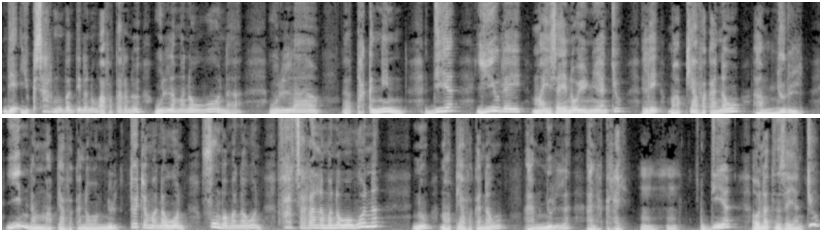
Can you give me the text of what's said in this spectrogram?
dia io kisary momba ny tenanao ahafantaranao hoe olona manao ahoana, olona ah, tahaky ny inona, dia io ilay mahizay anao iny ihany koa le mampiavaka anao amin'ny olona. Inona ny mampiavaka anao amin'ny olona? Toetra manao ahoana, fomba manao ahoana, fahatsarana manao ahoana no mampiavaka anao amin'ny olona anankiray. Mhm. Dia ao anatin'izay ihany koa,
